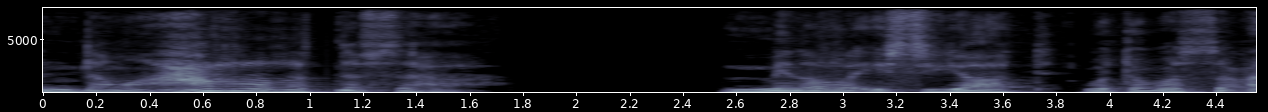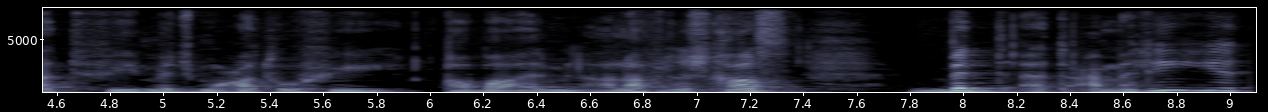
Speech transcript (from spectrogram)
عندما حررت نفسها من الرئيسيات وتوسعت في مجموعات وفي قبائل من آلاف الأشخاص بدأت عملية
